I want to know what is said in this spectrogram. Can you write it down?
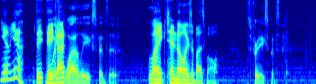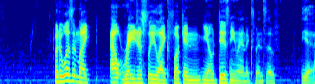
yeah, yeah, they they What's got wildly expensive. like ten dollars a buzz ball, It's pretty expensive. but it wasn't like outrageously like fucking you know Disneyland expensive. Yeah.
